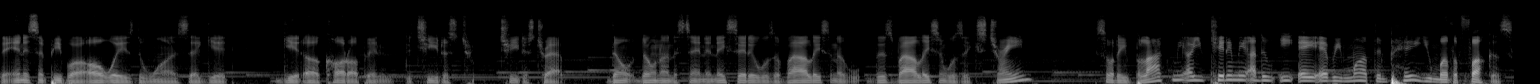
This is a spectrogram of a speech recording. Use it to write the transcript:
The innocent people are always the ones that get get uh, caught up in the cheaters tr- cheaters trap don't don't understand. And they said it was a violation of this violation was extreme. So they blocked me? Are you kidding me? I do EA every month and pay you motherfuckers.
